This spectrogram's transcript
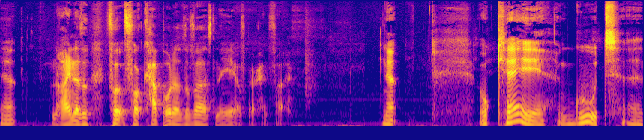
ja. ja. Nein, also vor, vor Cup oder sowas, nee, auf gar keinen Fall. Ja. Okay, gut. Äh,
